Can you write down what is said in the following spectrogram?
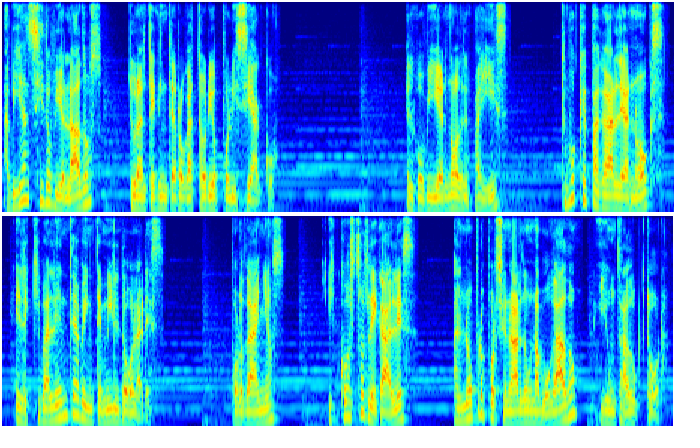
habían sido violados durante el interrogatorio policiaco. El gobierno del país tuvo que pagarle a Knox el equivalente a 20 mil dólares por daños y costos legales al no proporcionarle un abogado y un traductor.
